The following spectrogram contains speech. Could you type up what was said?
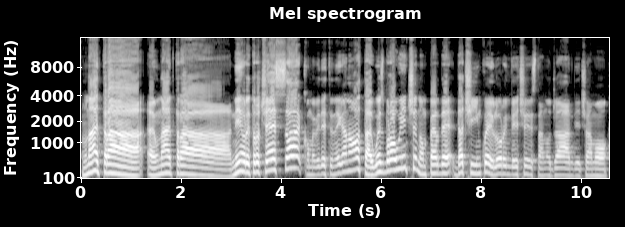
un'altra, eh, un'altra neo retrocessa, come vedete nella nota, West Bromwich non perde da 5 e loro invece stanno già diciamo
